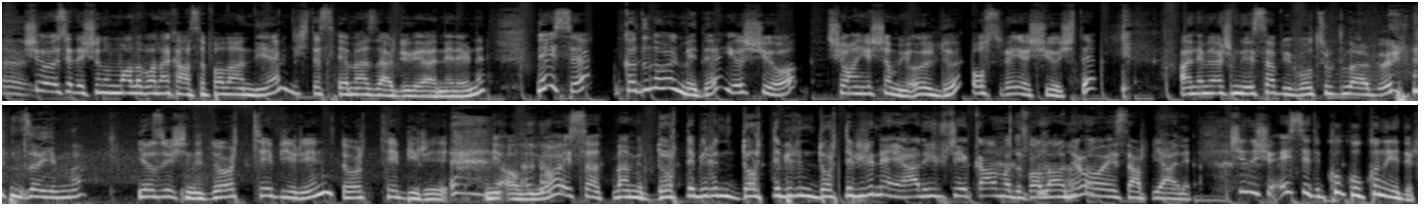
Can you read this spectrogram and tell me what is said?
Evet. Şu ölse de şunun malı bana kalsa falan diye. İşte sevmezler üvey annelerini. Neyse kadın ölmedi yaşıyor. Şu an yaşamıyor öldü. O sıra yaşıyor işte. Annemler şimdi hesap yapıyor oturdular böyle dayımla. Yazıyor şimdi dörtte birin dörtte birini alıyor. Esat ben böyle dörtte birin dörtte birin dörtte biri ne yani hiçbir şey kalmadı falan diyor o hesap yani. Şimdi şu estetik hukuku nedir?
